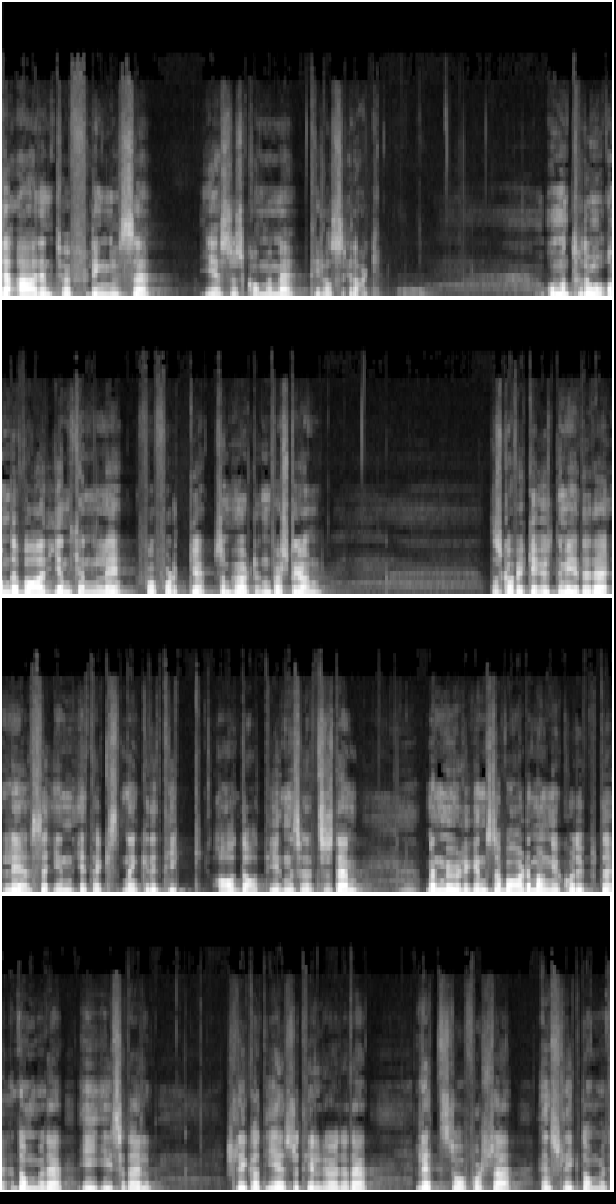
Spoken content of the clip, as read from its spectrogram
Det er en tøff lignelse Jesus kommer med til oss i dag. Om man tror om det var gjenkjennelig for folket som hørte den første gang. Så skal vi ikke uten videre lese inn i teksten en kritikk av datidens rettssystem. Men muligens så var det mange korrupte dommere i Israel, slik at Jesu tilhørere lett så for seg en slik dommer.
